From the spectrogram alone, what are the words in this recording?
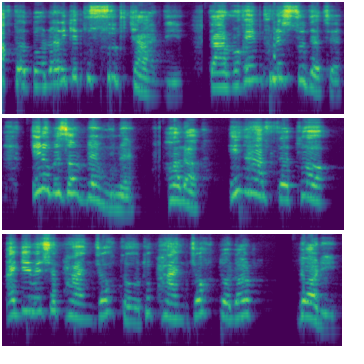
70 دلاری که تو سود کردی. در واقع این پول سودته. اینو بذار بمونه. حالا این هفته تا اگه بشه 50 تا تو 50 دلار داری.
